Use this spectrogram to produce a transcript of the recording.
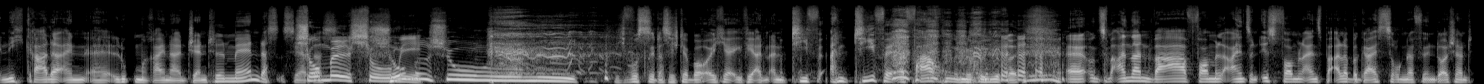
nicht gerade ein äh, lupenreiner Gentleman. Das ist ja Schummelschumi. Schummelschumi. ich wusste, dass ich da bei euch ja irgendwie an, an, tiefe, an tiefe Erfahrungen rühre. äh, und zum anderen war Formel 1 und ist Formel 1 bei aller Begeisterung dafür in Deutschland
